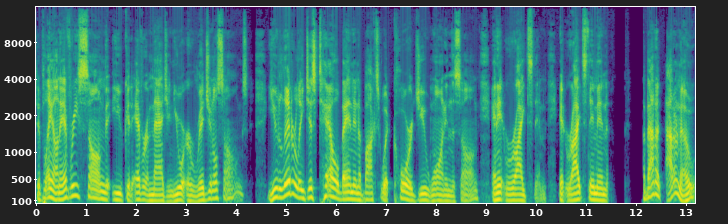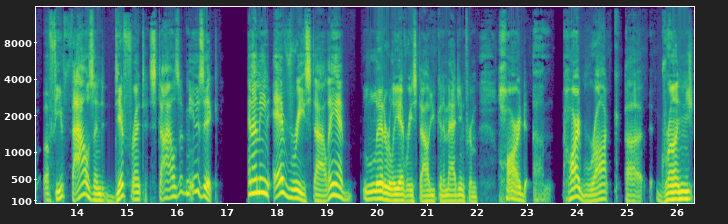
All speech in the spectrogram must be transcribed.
to play on every song that you could ever imagine, your original songs. You literally just tell Band in a Box what chords you want in the song, and it writes them. It writes them in about a, I don't know, a few thousand different styles of music. And I mean every style. They have literally every style you can imagine from hard um, hard rock, uh, grunge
